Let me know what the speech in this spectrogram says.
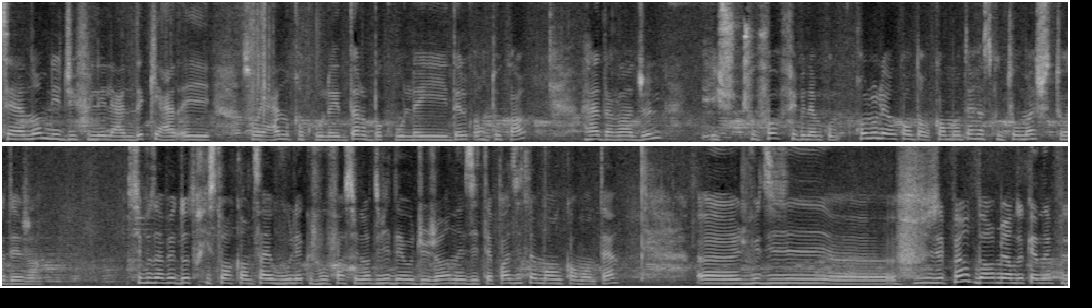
سي ان اللي يجي في الليل عندك سواء يعنقك ولا يضربك ولا يديرلك ان توكا هذا الراجل تشوفوه في منامكم قولوا لي en commentaire est-ce que نتوما شفتوه déjà Si vous avez d'autres histoires comme ça et vous voulez que je vous fasse une autre vidéo du genre, n'hésitez pas, dites-le moi en commentaire. Euh, je vous dis, euh, j'ai peur de dormir de canapé.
